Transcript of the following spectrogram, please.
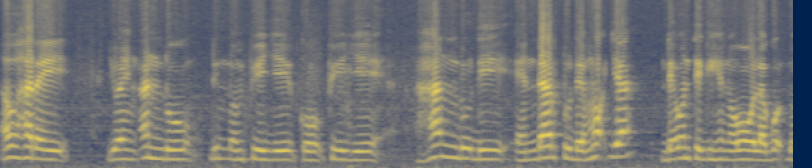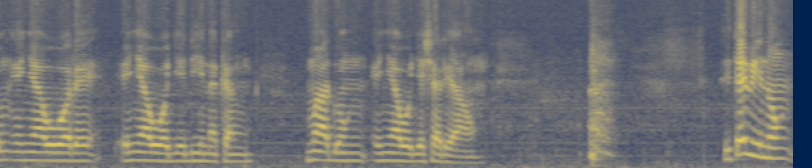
Awa haray yo en andu ɗin ɗon piiji ko piiji handuɗi e dartude moƴƴa nde on tigui hino wowla goɗɗum e ñawoore e ñawoje dina kan ma ɗum e ñawoje sharia on. Si tawi noon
